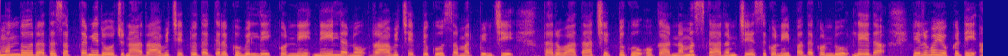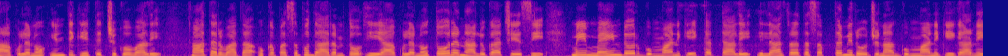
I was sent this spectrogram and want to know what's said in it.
ముందు రథసప్తమి రోజున రావి చెట్టు దగ్గరకు వెళ్ళి కొన్ని నీళ్ళను రావి చెట్టుకు సమర్పించి తరువాత చెట్టుకు ఒక నమస్కారం చేసుకొని పదకొండు లేదా ఇరవై ఒకటి ఆకులను ఇంటికి తెచ్చుకోవాలి. ఆ తర్వాత ఒక పసుపు దారంతో ఈ ఆకులను తోరణాలుగా చేసి మీ మెయిన్ డోర్ గుమ్మానికి కట్టాలి. ఇలా రథ సప్తమి రోజున గుమ్మానికి గాని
